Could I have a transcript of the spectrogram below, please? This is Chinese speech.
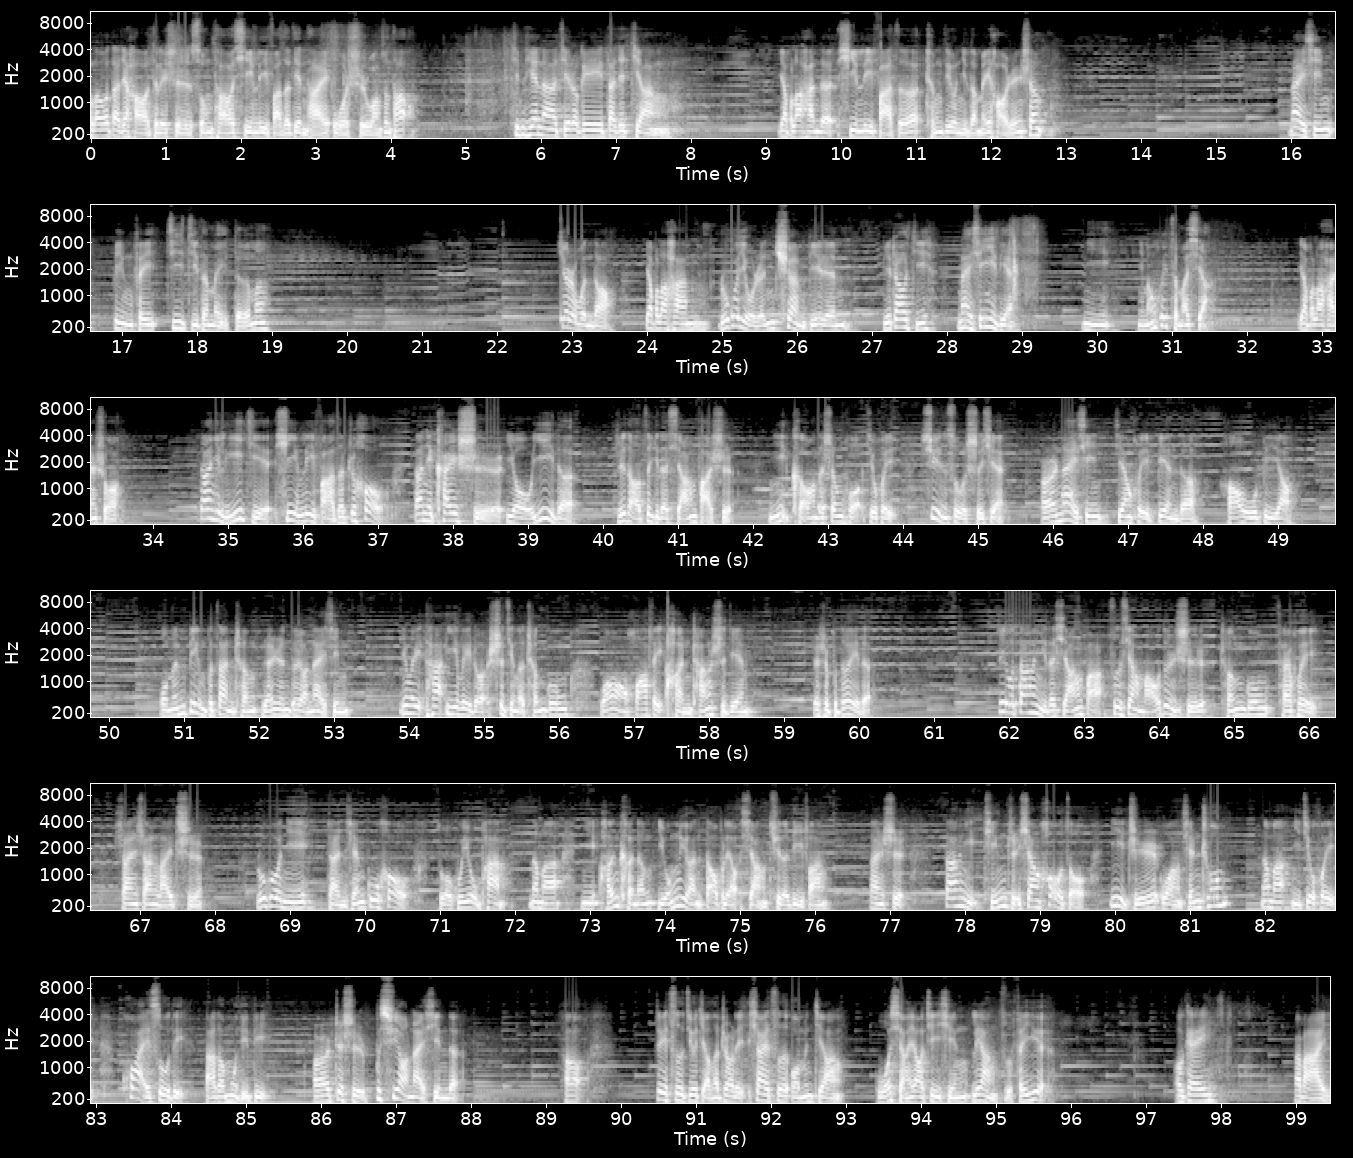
Hello，大家好，这里是松涛吸引力法则电台，我是王松涛。今天呢，接着给大家讲亚伯拉罕的吸引力法则，成就你的美好人生。耐心并非积极的美德吗？继而问道：“亚伯拉罕，如果有人劝别人别着急，耐心一点。”你你们会怎么想？亚伯拉罕说：“当你理解吸引力法则之后，当你开始有意的指导自己的想法时，你渴望的生活就会迅速实现，而耐心将会变得毫无必要。”我们并不赞成人人都要耐心，因为它意味着事情的成功往往花费很长时间。这是不对的。只有当你的想法自相矛盾时，成功才会姗姗来迟。如果你瞻前顾后、左顾右盼，那么你很可能永远到不了想去的地方。但是，当你停止向后走，一直往前冲，那么你就会快速地达到目的地，而这是不需要耐心的。好，这次就讲到这里。下一次我们讲，我想要进行量子飞跃。OK，拜拜。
